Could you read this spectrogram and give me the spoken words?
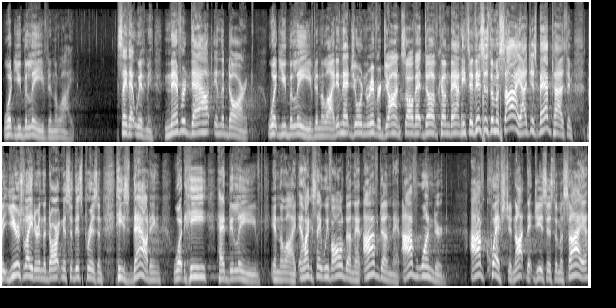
what you believed in the light. Say that with me. Never doubt in the dark what you believed in the light. In that Jordan River, John saw that dove come down. He said, This is the Messiah. I just baptized him. But years later, in the darkness of this prison, he's doubting what he had believed in the light. And like I say, we've all done that. I've done that. I've wondered. I've questioned, not that Jesus is the Messiah,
